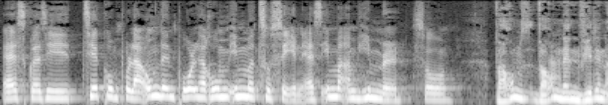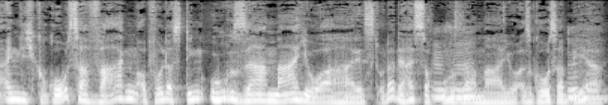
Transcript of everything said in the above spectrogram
er ist quasi zirkumpolar um den Pol herum immer zu sehen. Er ist immer am Himmel, so Warum, warum nennen wir den eigentlich großer Wagen, obwohl das Ding Ursa Major heißt, oder? Der heißt doch mhm. Ursa Major, also großer Bär. Mhm.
